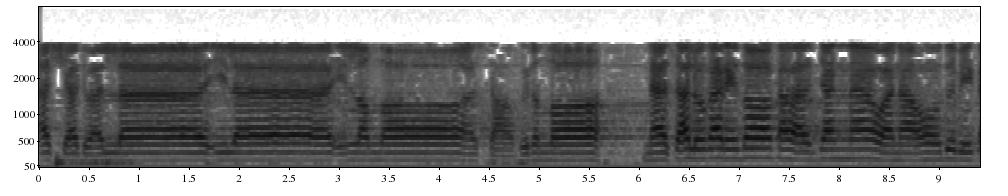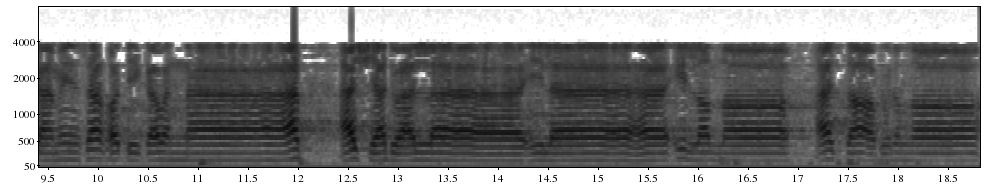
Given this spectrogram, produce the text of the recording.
أشهد أن لا إله إلا الله أستغفر الله. نسألك رضاك والجنة ونعوذ بك من سخطك والنار. أشهد أن لا إله إلا الله أستغفر الله.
